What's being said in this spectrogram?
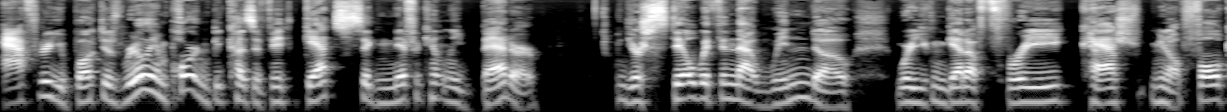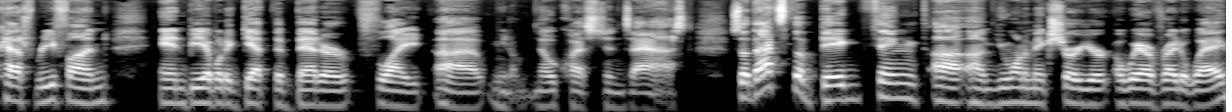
after you booked is really important because if it gets significantly better, you're still within that window where you can get a free cash, you know, full cash refund and be able to get the better flight, uh, you know, no questions asked. So that's the big thing uh, um, you want to make sure you're aware of right away.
